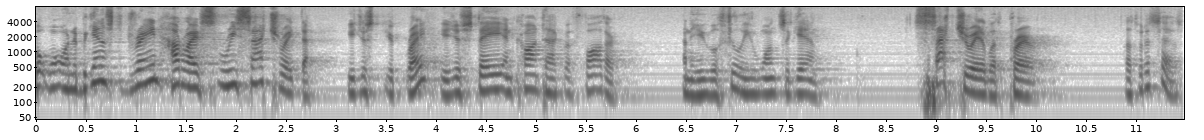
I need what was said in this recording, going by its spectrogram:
But when it begins to drain, how do I resaturate that? You just, you're, right? You just stay in contact with Father, and He will fill you once again. Saturated with prayer. That's what it says.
